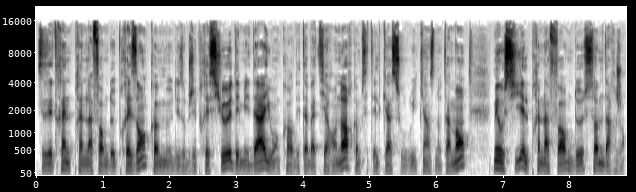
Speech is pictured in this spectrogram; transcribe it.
Ces étrennes prennent la forme de présents, comme des objets précieux, des médailles ou encore des tabatières en or, comme c'était le cas sous Louis XV notamment, mais aussi elles prennent la forme de sommes d'argent.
